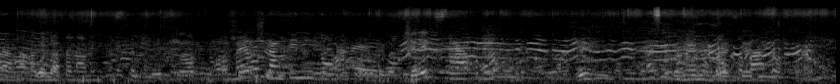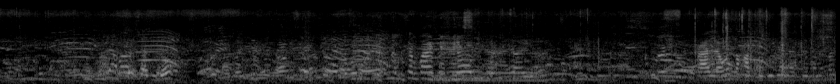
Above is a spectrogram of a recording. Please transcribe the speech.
Nakalimutan namin. Meron lang, tinidor. Ayan ang ganda dito. Kala ko nakapili ka na doon naman.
